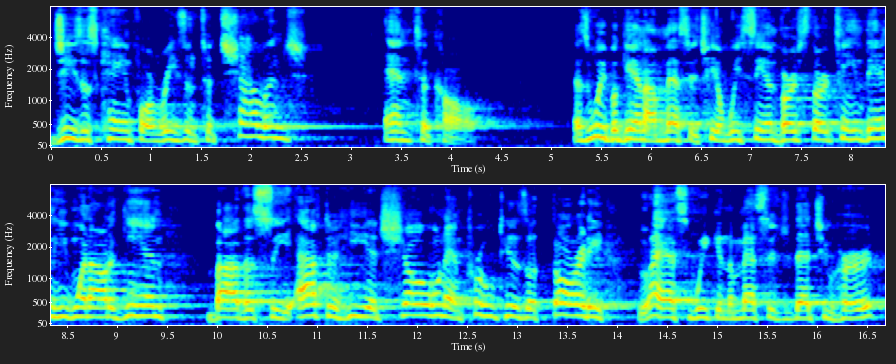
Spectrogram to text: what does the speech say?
Jesus came for a reason to challenge and to call. As we begin our message here, we see in verse 13, then he went out again by the sea. After he had shown and proved his authority last week in the message that you heard,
